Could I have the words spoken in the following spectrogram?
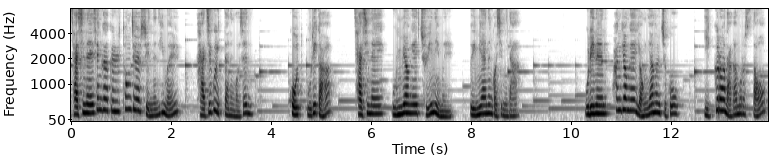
자신의 생각을 통제할 수 있는 힘을 가지고 있다는 것은 곧 우리가 자신의 운명의 주인임을 의미하는 것입니다. 우리는 환경에 영향을 주고 이끌어 나감으로써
